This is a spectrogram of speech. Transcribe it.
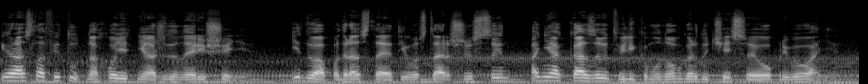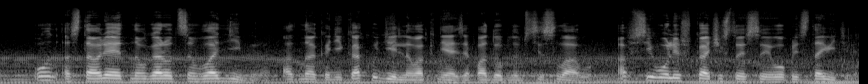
Ярослав и тут находит неожиданное решение. Едва подрастает его старший сын, они оказывают Великому Новгороду честь своего пребывания. Он оставляет новгородцам Владимира, однако не как удельного князя, подобным Мстиславу, а всего лишь в качестве своего представителя.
